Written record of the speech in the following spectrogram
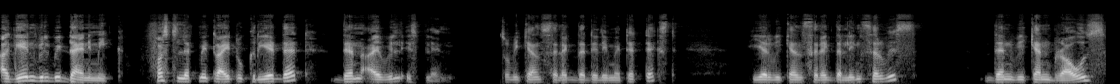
again will be dynamic. First, let me try to create that. Then I will explain. So we can select the delimited text. Here we can select the link service. Then we can browse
